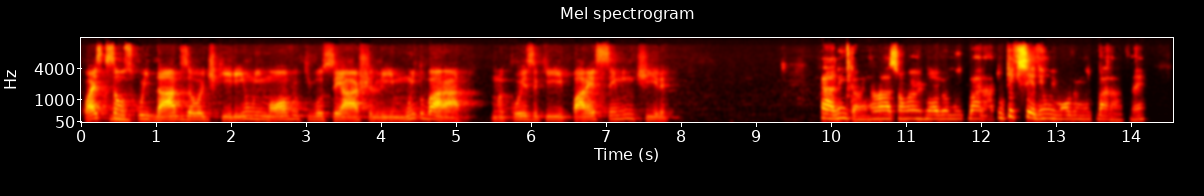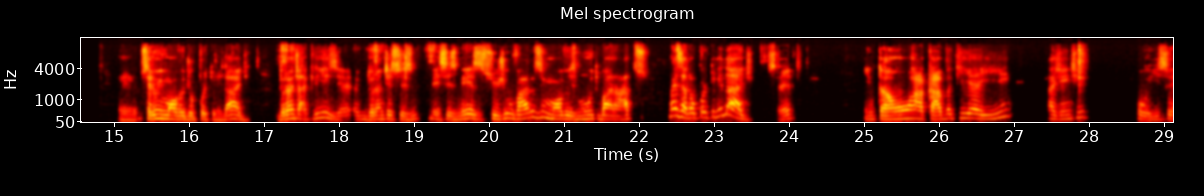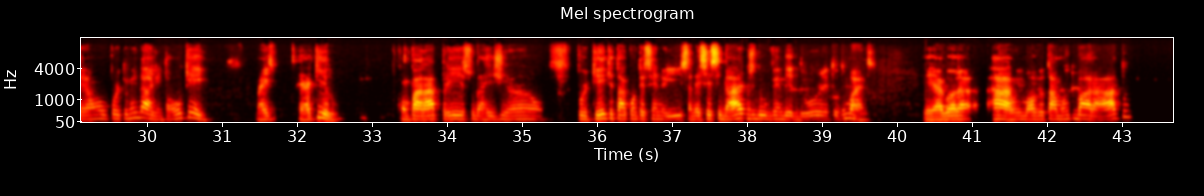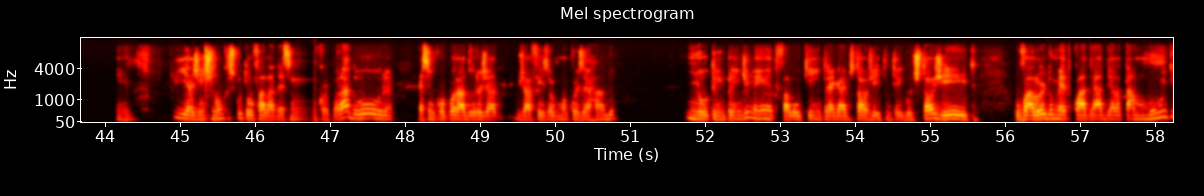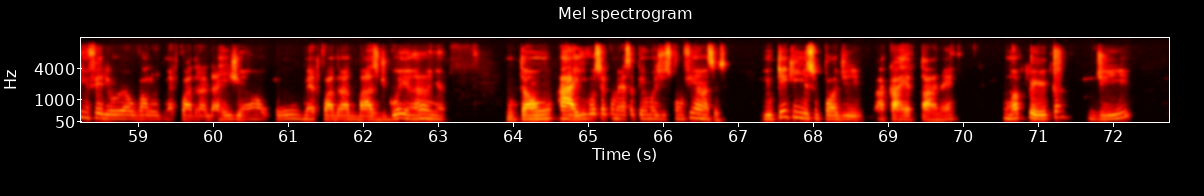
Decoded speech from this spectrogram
Quais que são os cuidados ao adquirir um imóvel que você acha ali muito barato? Uma coisa que parece ser mentira Cara, então, em relação a um imóvel muito barato, o que, que seria um imóvel muito barato, né? É, seria um imóvel de oportunidade? Durante a crise, é, durante esses, esses meses, surgiu vários imóveis muito baratos, mas era oportunidade, certo? Então, acaba que aí a gente, pô, isso é uma oportunidade, então ok. Mas é aquilo, comparar preço da região, por que que está acontecendo isso, a necessidade do vendedor e tudo mais. É, agora, ah, o imóvel está muito barato e, e a gente nunca escutou falar dessa incorporadora, essa incorporadora já, já fez alguma coisa errada em outro empreendimento, falou que ia entregar de tal jeito, entregou de tal jeito. O valor do metro quadrado dela está muito inferior ao valor do metro quadrado da região, ou metro quadrado base de Goiânia. Então, aí você começa a ter umas desconfianças. E o que que isso pode acarretar, né? Uma perca de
